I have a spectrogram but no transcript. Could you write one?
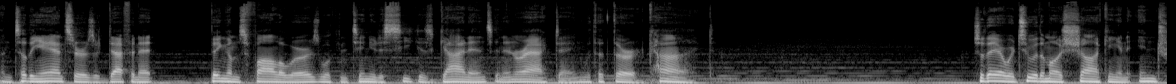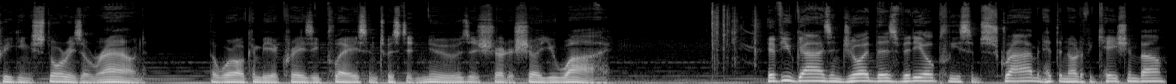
until the answers are definite, Bingham's followers will continue to seek his guidance in interacting with the third kind. So, there were two of the most shocking and intriguing stories around. The world can be a crazy place, and Twisted News is sure to show you why. If you guys enjoyed this video, please subscribe and hit the notification bell.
